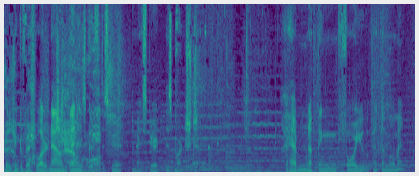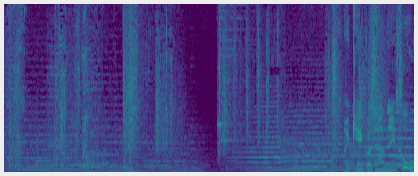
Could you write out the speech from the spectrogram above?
But a drink of fresh water now and then is good for the spirit, and my spirit is parched. I have nothing for you at the moment. Can't go down there. Ooh.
